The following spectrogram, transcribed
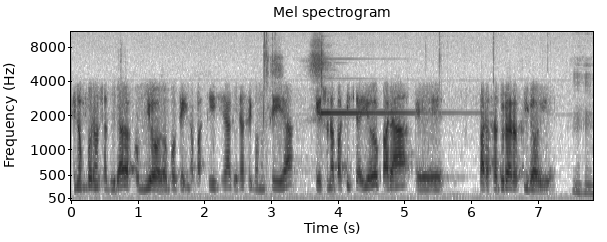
que no fueron saturadas con yodo porque hay una pastilla que ya se conocía que es una pastilla de yodo para eh, para saturar tiroides Ujú.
